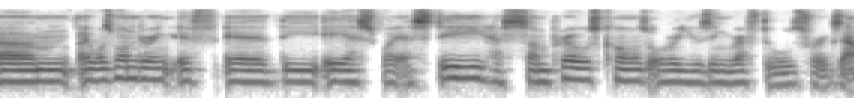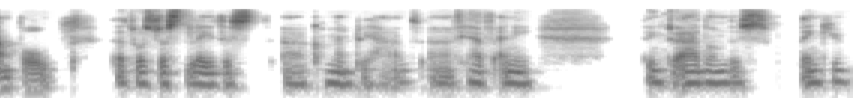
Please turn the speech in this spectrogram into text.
um, I was wondering if uh, the ASYSD has some pros, cons over using revtools, for example. That was just the latest uh, comment we had. Uh, if you have anything to add on this, thank you.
